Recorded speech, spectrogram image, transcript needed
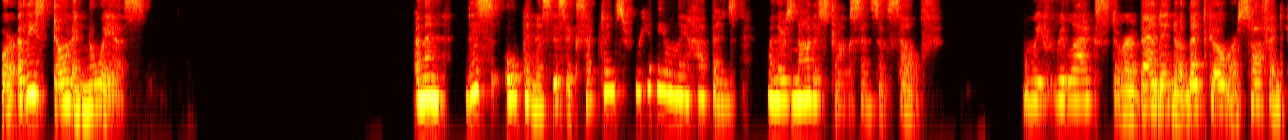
or at least don't annoy us. And then this openness, this acceptance really only happens when there's not a strong sense of self. When we've relaxed or abandoned or let go or softened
